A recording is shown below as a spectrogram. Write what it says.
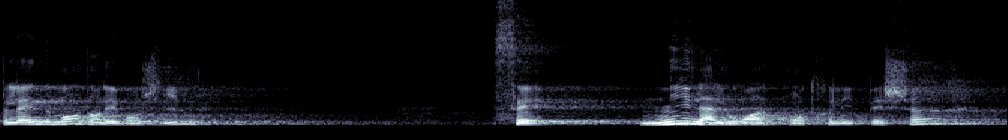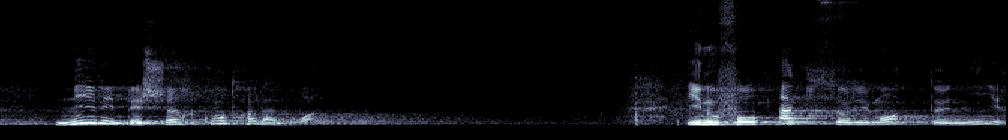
pleinement dans l'Évangile, c'est ni la loi contre les pécheurs, ni les pécheurs contre la loi. Il nous faut absolument tenir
